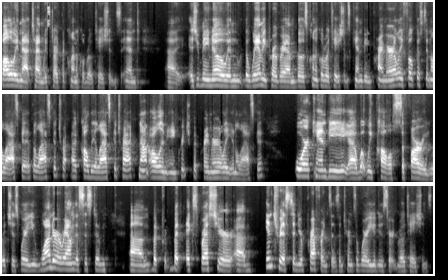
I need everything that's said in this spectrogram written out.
following that time, we start the clinical rotations. And as you may know, in the WWAMI program, those clinical rotations can be primarily focused in Alaska at the Alaska, track, called the Alaska track, not all in Anchorage, but primarily in Alaska or can be uh, what we call safari, which is where you wander around the system, um, but, but express your um, interest and your preferences in terms of where you do certain rotations.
